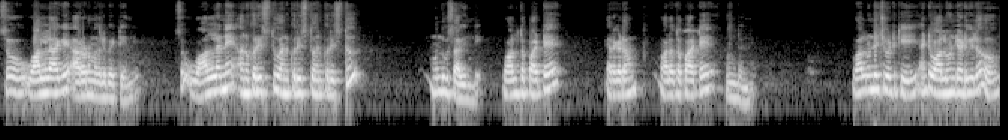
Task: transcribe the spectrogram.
సో వాళ్ళలాగే అరవడం మొదలుపెట్టింది. సో వాళ్ళనే అనుకరిస్తూ అనుకరిస్తూ అనుకరిస్తూ ముందుకు సాగింది. వాళ్ళతో పాటే ఎరగడం వాళ్ళతో పాటే ఉంటుంది. వాళ్ళు ఉండే చోటికి అంటే వాళ్ళు ఉండే అడవిలో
